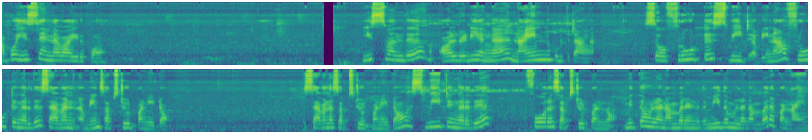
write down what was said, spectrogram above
அப்போது இஸ் என்னவா இருக்கும்? இஸ் வந்து ஆல்ரெடி அங்கே நைன்னு கொடுத்துட்டாங்க. ஸோ ஃப்ரூட்டு ஸ்வீட் அப்படின்னா ஃப்ரூட்டுங்கிறது செவன் அப்படின்னு சப்ஸ்டியூட் பண்ணிட்டோம். செவனை சப்ஸ்டியூட் பண்ணிட்டோம். ஸ்வீட்டுங்கிறது ஃபோரை சப்ஸ்டியூட் பண்ணுறோம் மித்தம் உள்ள நம்பர் என்னது? மீதம் உள்ள நம்பர் அப்போ நைன்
